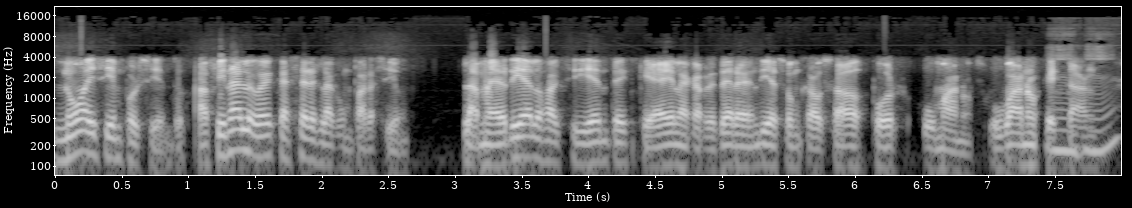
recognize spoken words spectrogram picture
No hay 100%. Al final lo que hay que hacer es la comparación. La mayoría de los accidentes que hay en la carretera hoy en día son causados por humanos, humanos que están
